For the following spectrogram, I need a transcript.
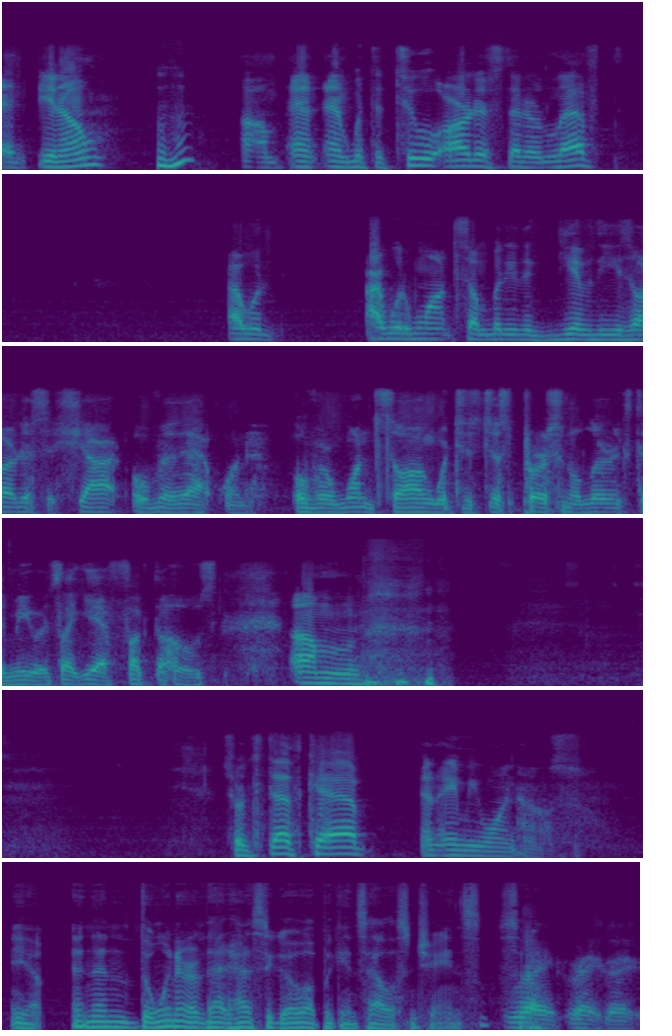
And you know, Mhm. um, and and with the two artists that are left, I would, I would want somebody to give these artists a shot over that one, over one song, which is just personal lyrics to me. Where it's like, yeah, fuck the hose. Um, so it's Death Cab and Amy Winehouse. Yeah. And then the winner of that has to go up against Alice in Chains. So, Right, right, right.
